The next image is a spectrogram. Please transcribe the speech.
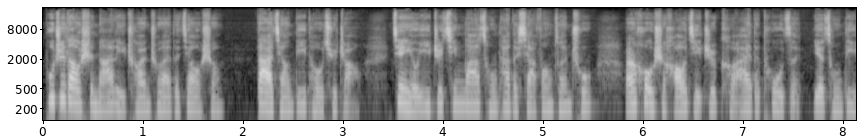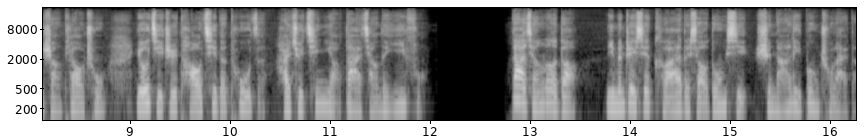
不知道是哪里传出来的叫声。大强低头去找，见有一只青蛙从他的下方钻出，而后是好几只可爱的兔子也从地上跳出，有几只淘气的兔子还去轻咬大强的衣服。大强乐道。你们这些可爱的小东西是哪里蹦出来的？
